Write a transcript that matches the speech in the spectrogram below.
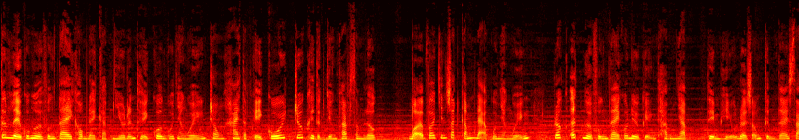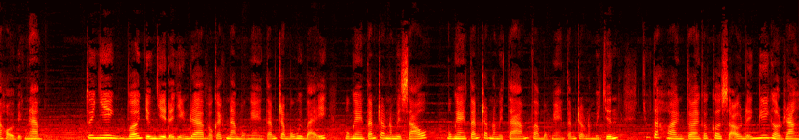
Tư liệu của người phương Tây không đề cập nhiều đến thủy quân của nhà Nguyễn trong hai thập kỷ cuối trước khi thực dân Pháp xâm lược. Bởi với chính sách cấm đạo của nhà Nguyễn, rất ít người phương Tây có điều kiện thâm nhập, tìm hiểu đời sống kinh tế xã hội Việt Nam. Tuy nhiên, với những gì đã diễn ra vào các năm 1847, 1856, 1858 và 1859, chúng ta hoàn toàn có cơ sở để nghi ngờ rằng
